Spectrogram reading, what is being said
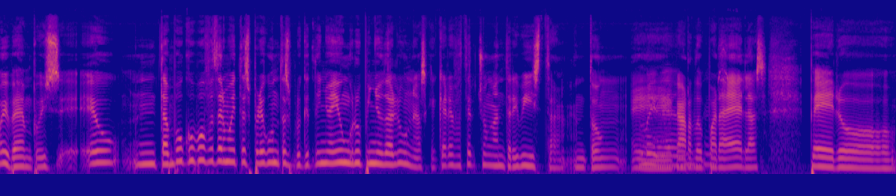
Moi ben, pois eu mm, tampouco vou facer moitas preguntas porque teño aí un grupiño de alumnas que quere facerche unha entrevista, entón eh, ben, gardo pois. para elas, pero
